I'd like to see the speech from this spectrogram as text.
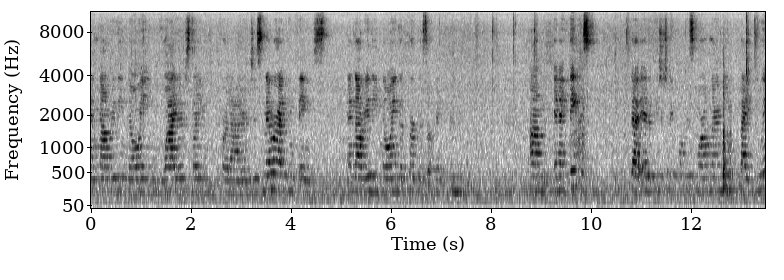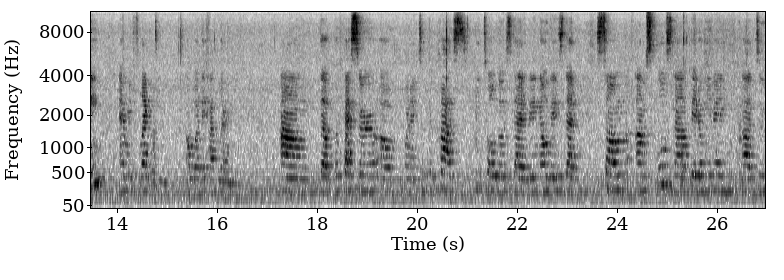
and not really knowing why they're studying for that, or just memorizing things and not really knowing the purpose of it. Um, and I think that education should be focused more on learning by doing and reflecting on what they have learned. Um, the professor of when I took the class, told us that they noticed that some um, schools now they don't even uh, do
